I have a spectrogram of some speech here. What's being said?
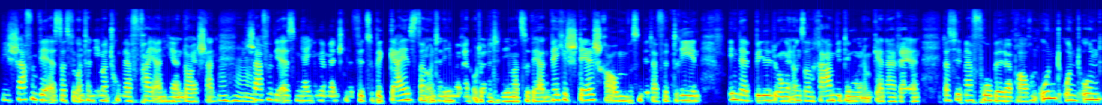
Wie schaffen wir es, dass wir Unternehmertum mehr feiern hier in Deutschland? Mhm. Wie schaffen wir es, mehr junge Menschen dafür zu begeistern, Unternehmerin oder Unternehmer zu werden? Welche Stellschrauben müssen wir dafür drehen in der Bildung, in unseren Rahmenbedingungen im Generellen, dass wir mehr Vorbilder brauchen und, und, und.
